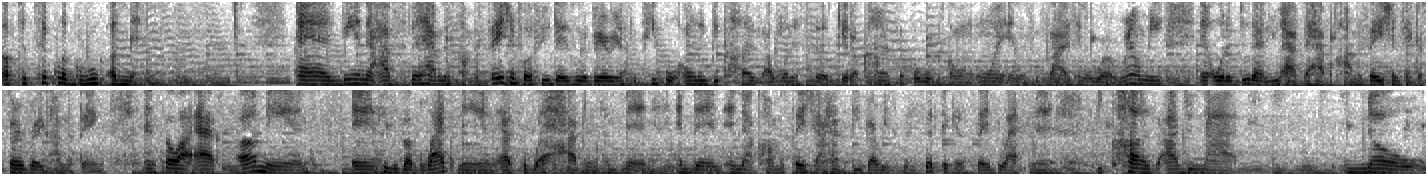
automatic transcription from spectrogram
a particular group of men. And being that I've been having this conversation for a few days with a variance of people only because I wanted to get a concept of what was going on in the society and the world around me. In order to do that, you have to have a conversation, take a survey kind of thing. And so I asked a man and he was a black man as to what happened to men. And then in that conversation, I had to be very specific and say black men because I do not know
